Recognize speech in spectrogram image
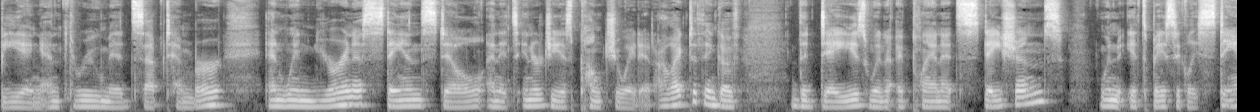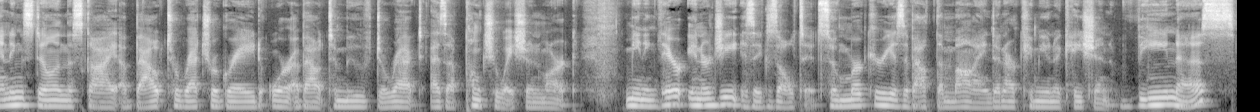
being and through mid September. And when Uranus stands still and its energy is punctuated, I like to think of the days when a planet stations, when it's basically standing still in the sky, about to retrograde or about to move direct as a punctuation mark, meaning their energy is exalted. So Mercury is about the mind and our communication. Venus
